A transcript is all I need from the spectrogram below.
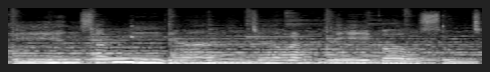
เพียงสัญญาจะรักดีก็สุขใจ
